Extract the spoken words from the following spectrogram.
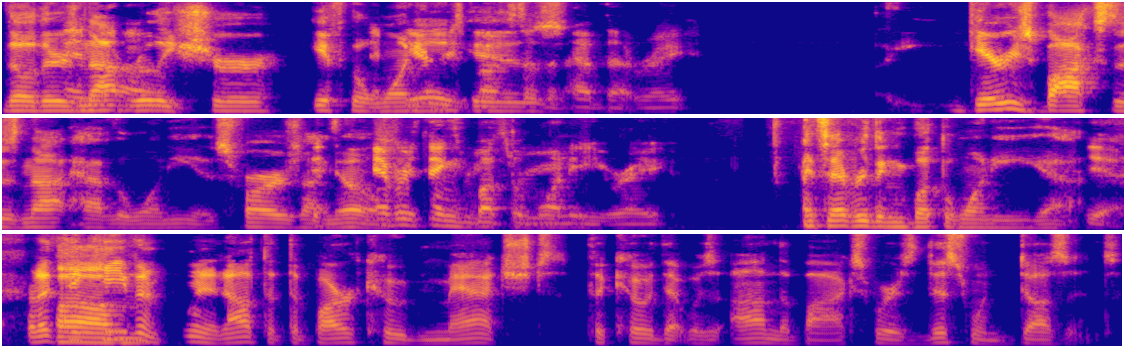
though there's And, not uh, really sure if the And 1e Gary's box is doesn't have that, right? gary's box does not have the 1e as far as i know everything Three, but the three. one E, right? it's everything but the 1e yeah Yeah. But I think Um, he even pointed out that the barcode matched the code that was on the box, whereas this one doesn't.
